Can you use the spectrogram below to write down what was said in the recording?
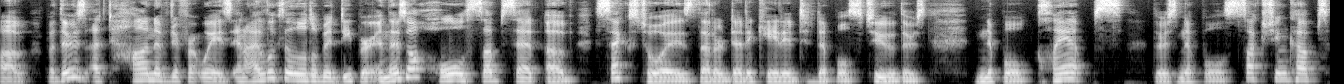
Um, but there's a ton of different ways. And I looked a little bit deeper, and there's a whole subset of sex toys that are dedicated to nipples too. There's nipple clamps, there's nipple suction cups.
